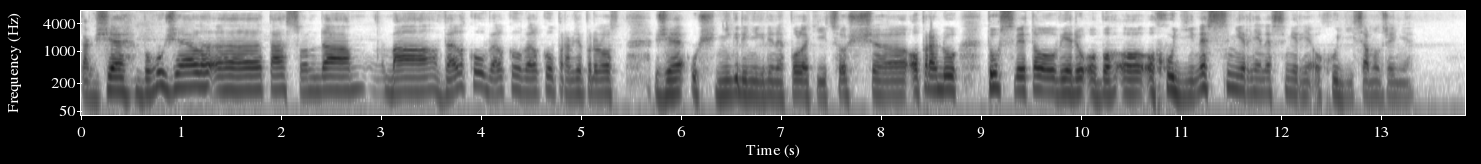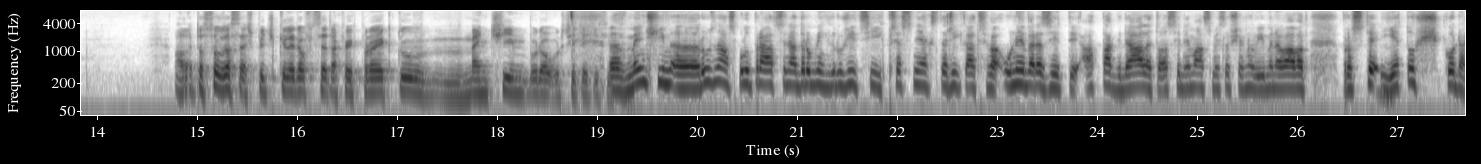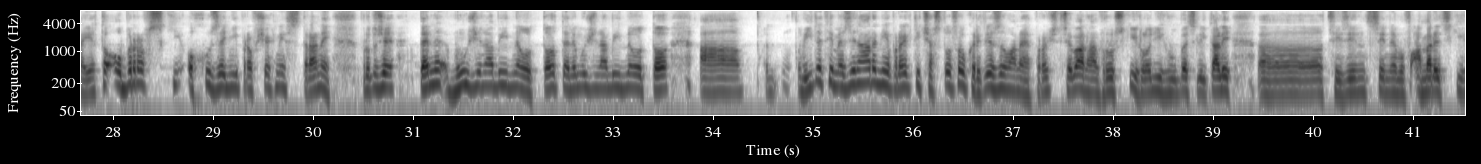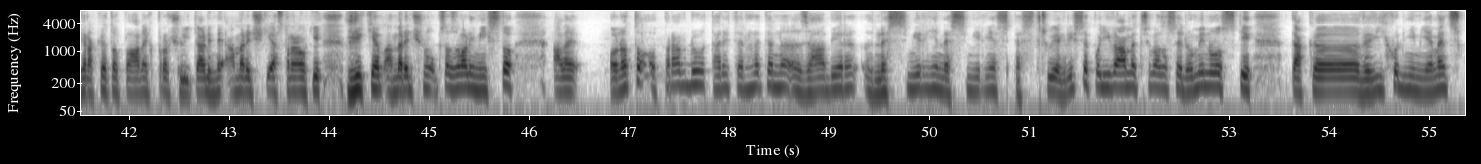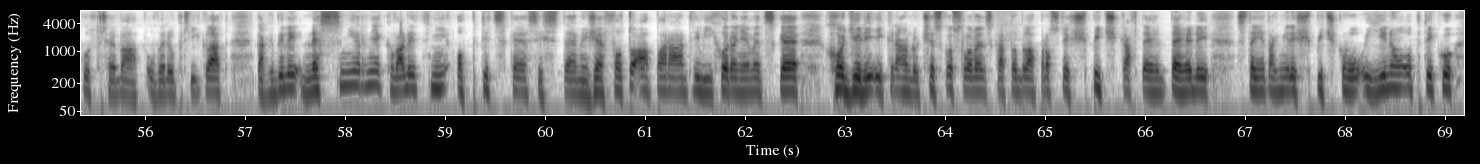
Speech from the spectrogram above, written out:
Takže bohužel e, ta sonda má velkou, velkou, velkou pravděpodobnost, že už nikdy, nikdy nepoletí, což e, opravdu tu světovou vědu ochudí. Nesmírně, nesmírně ochudí samozřejmě. Ale to jsou zase špičky ledovce, takových projektů v menším budou určitě tisíce. V menším eh, různá spolupráce na drobných družicích, přesně jak jste říkal, třeba univerzity a tak dále, to asi nemá smysl všechno vyjmenovávat. Prostě je to škoda, je to obrovský ochuzení pro všechny strany, protože ten může nabídnout to, ten může nabídnout to a Víte, ty mezinárodní projekty často jsou kritizované. Proč třeba na, v ruských lodích vůbec lítali uh, cizinci nebo v amerických raketoplánech, proč lítali neameričtí astronauti, vždyť těm američanům obsazovali místo, ale ono to opravdu tady tenhle ten záběr nesmírně, nesmírně zpestřuje. Když se podíváme třeba zase do minulosti, tak eh, ve východním Německu třeba, uvedu příklad, tak byly nesmírně kvalitní optické systémy, že fotoaparáty východoněmecké chodili i k nám do Československa, to byla prostě špička v tehdy, stejně tak měli špičkovou i jinou optiku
